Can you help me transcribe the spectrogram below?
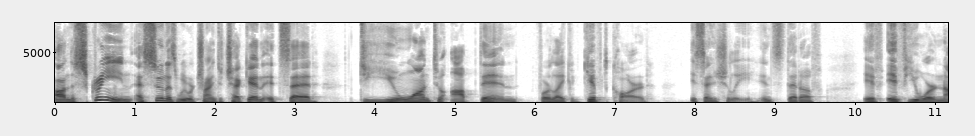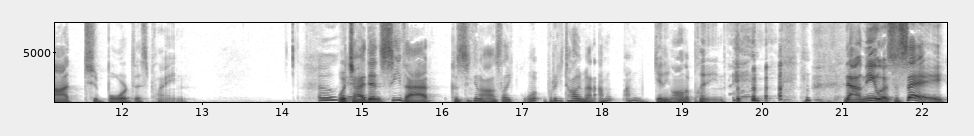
On the screen, as soon as we were trying to check in, it said, "Do you want to opt in for like a gift card, essentially, instead of if if you were not to board this plane?" which I didn't see that because you know I was like, "What? What are you talking about? I'm I'm getting on the plane." now, needless to say,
